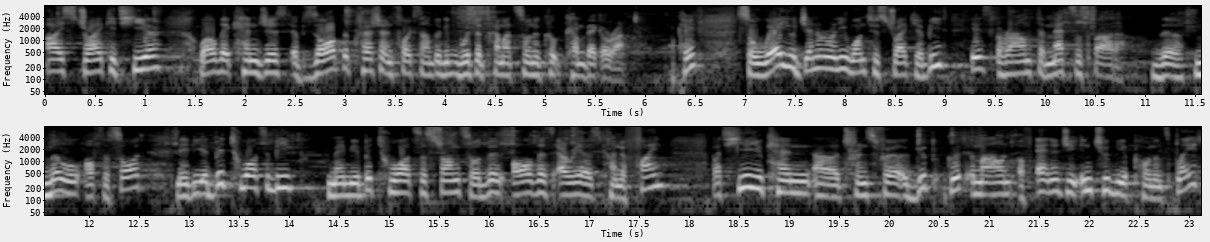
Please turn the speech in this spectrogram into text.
I strike it here, well, they can just absorb the pressure and, for example, with the tramazzone come back around. Okay? So where you generally want to strike your beat is around the mezza spada, the middle of the sword, maybe a bit towards the beak, maybe a bit towards the strong. So this, all this area is kind of fine. But here you can uh, transfer a good, good amount of energy into the opponent's blade,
